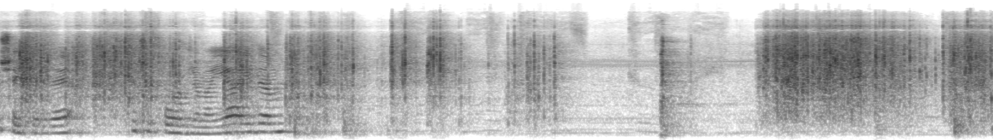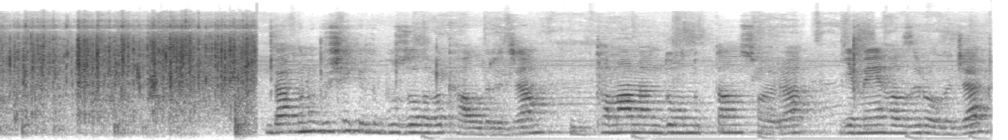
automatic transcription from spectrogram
Bu şekilde küçük borcama yaydım. Ben bunu bu şekilde buzdolaba kaldıracağım. Tamamen donduktan sonra yemeğe hazır olacak.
